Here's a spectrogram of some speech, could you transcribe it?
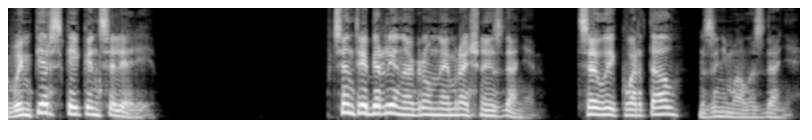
В имперской канцелярии. В центре Берлина огромное мрачное здание. Целый квартал занимало здание.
